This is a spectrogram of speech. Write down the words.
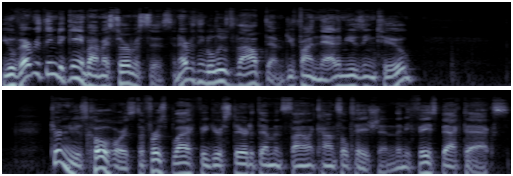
You have everything to gain by my services and everything to lose without them. Do you find that amusing too? Turning to his cohorts, the first black figure stared at them in silent consultation. Then he faced back to X.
